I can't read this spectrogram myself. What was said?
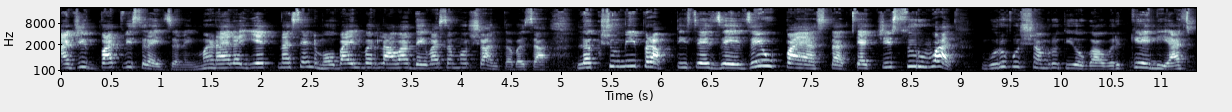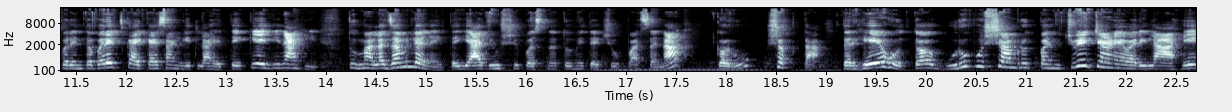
अजिबात विसरायचं नाही. म्हणायला येत नसेल मोबाईलवर लावा देवासमोर शांत बसा. लक्ष्मी प्राप्तीचे जे जे उपाय असतात त्याची सुरुवात गुरुपुष्यामृत योगावर केली. आजपर्यंत बरेच काय काय सांगितलं आहे ते केली नाही. तुम्हाला जमलं नाही तर या दिवशीपासून तुम्ही त्याची उपासना करू शकता. तर हे होतं गुरुपुष्यामृत पंचवीस जानेवारीला आहे.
